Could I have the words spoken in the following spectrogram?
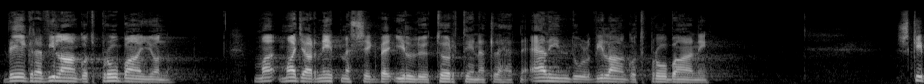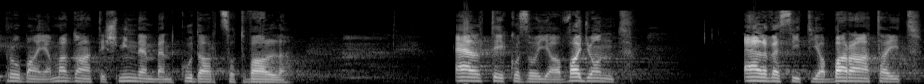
végre világot próbáljon. Ma- magyar népmességbe illő történet lehetne. Elindul világot próbálni. És kipróbálja magát, és mindenben kudarcot vall. Eltékozolja a vagyont, elveszíti a barátait,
